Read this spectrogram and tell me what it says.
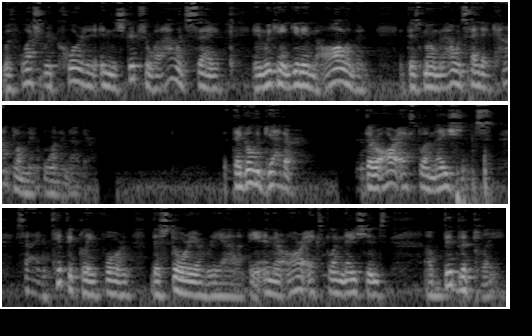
with what's recorded in the scripture? Well, I would say, and we can't get into all of it at this moment, I would say they complement one another. That they go together. That there are explanations scientifically for the story of reality, and there are explanations uh, biblically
